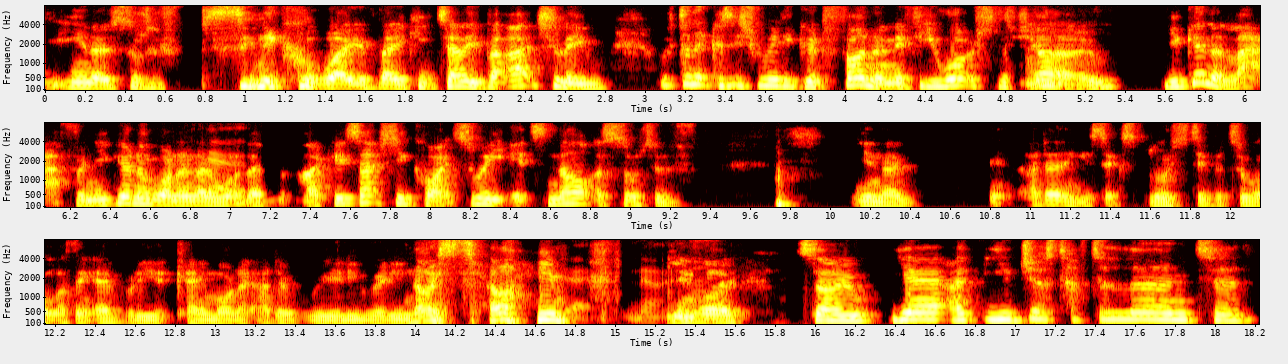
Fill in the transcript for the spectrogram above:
you know sort of cynical way of making telly but actually we've done it because it's really good fun and if you watch the show mm. you're going to laugh and you're going to want to know Yeah. what they look like it's actually quite sweet it's not a sort of you know i don't think it's exploitative at all i think everybody that came on it had a really really nice time Yeah. No. you know so yeah I, you just have to learn to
